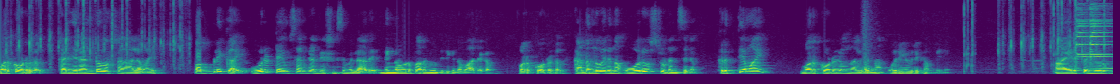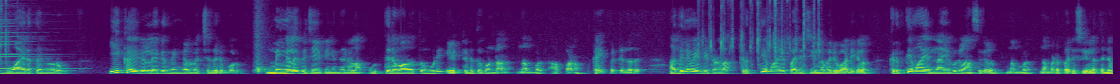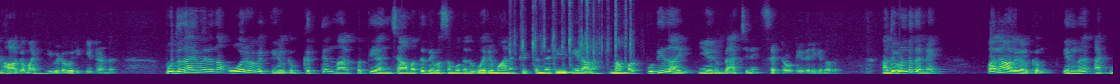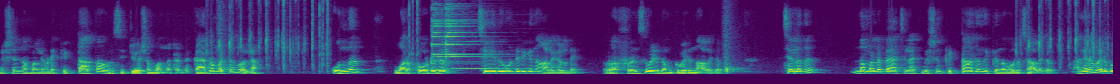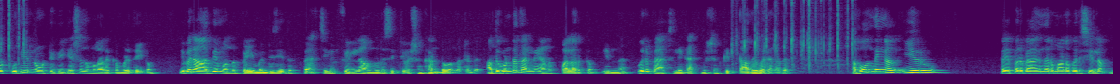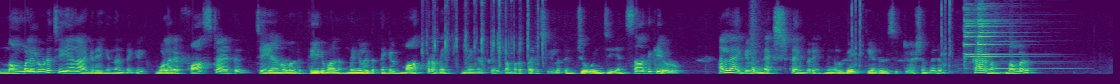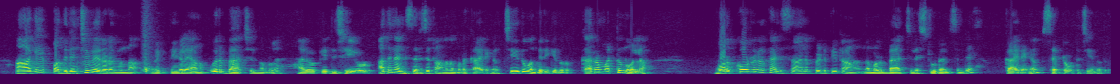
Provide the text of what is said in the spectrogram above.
Work ഓർഡറുകൾ കഴിഞ്ഞ രണ്ട് വർഷകാലമായി പബ്ലിക്കായി ഒരു ടേംസ് ആൻഡ് കണ്ടീഷൻസും ഇല്ലാതെ നിങ്ങളോട് പറഞ്ഞുകൊണ്ടിരിക്കുന്ന വാചകം വർക്ക് ഓർഡറുകൾ കടന്നു വരുന്ന ഓരോ സ്റ്റുഡൻസിനും കൃത്യമായി വർക്ക് ഓർഡറുകൾ നൽകുന്ന ഒരേ ഒരു കമ്പനി ആയിരത്തഞ്ഞൂറും മൂവായിരത്തഞ്ഞൂറും ഈ കൈകളിലേക്ക് നിങ്ങൾ വെച്ച് തരുമ്പോൾ നിങ്ങളെ വിജയിപ്പിക്കുന്നതിനുള്ള ഉത്തരവാദിത്വം കൂടി ഏറ്റെടുത്തുകൊണ്ടാണ് നമ്മൾ ആ പണം കൈപ്പറ്റുന്നത്. അതിനു വേണ്ടിയിട്ടുള്ള കൃത്യമായ പരിശീലന പരിപാടികളും കൃത്യമായ ലൈവ് ക്ലാസ്സുകളും നമ്മൾ നമ്മുടെ പരിശീലനത്തിന്റെ ഭാഗമായി ഇവിടെ ഒരുക്കിയിട്ടുണ്ട്. പുതുതായി വരുന്ന ഓരോ വ്യക്തികൾക്കും കൃത്യം നാൽപ്പത്തി അഞ്ചാമത്തെ ദിവസം മുതൽ വരുമാനം കിട്ടുന്ന രീതിയിലാണ് നമ്മൾ പുതിയതായി ഈ ഒരു ബാച്ചിനെ സെറ്റ് ഔട്ട് ചെയ്തിരിക്കുന്നത്. അതുകൊണ്ട് തന്നെ പല ആളുകൾക്കും ഇന്ന് അഡ്മിഷൻ നമ്മളിവിടെ കിട്ടാത്ത ഒരു സിറ്റുവേഷൻ വന്നിട്ടുണ്ട്. കാരണം മറ്റൊന്നുമല്ല ഒന്ന് വർക്കൗട്ടുകൾ ചെയ്തുകൊണ്ടിരിക്കുന്ന ആളുകളുടെ റെഫറൻസ് വഴി നമുക്ക് വരുന്ന ആളുകൾ. ചിലത് നമ്മളുടെ ബാച്ചിൽ അഡ്മിഷൻ കിട്ടാതെ നിൽക്കുന്ന കുറച്ച് ആളുകൾ. അങ്ങനെ വരുമ്പോൾ പുതിയൊരു നോട്ടിഫിക്കേഷൻ നമ്മൾ ഇറക്കുമ്പോഴത്തേക്കും ആദ്യം വന്ന് പേയ്മെന്റ് ചെയ്ത് ബാച്ചുകൾ ഫിൽ ആവുന്ന ഒരു സിറ്റുവേഷൻ കണ്ടുവന്നിട്ടുണ്ട് അതുകൊണ്ട് തന്നെയാണ് പലർക്കും ഇന്ന് ഒരു ബാച്ചിലേക്ക് അഡ്മിഷൻ കിട്ടാതെ വരുന്നത്. അപ്പോൾ നിങ്ങൾ ഈ ഒരു പേപ്പർ ബാഗ് നിർമ്മാണ പരിശീലനം നമ്മളിലൂടെ ചെയ്യാൻ ആഗ്രഹിക്കുന്നുണ്ടെങ്കിൽ വളരെ ഫാസ്റ്റായിട്ട് ചെയ്യാനുള്ള ഒരു തീരുമാനം നിങ്ങളെടുത്തെങ്കിൽ മാത്രമേ നിങ്ങൾക്ക് നമ്മുടെ പരിശീലനത്തിൽ ജോയിൻ ചെയ്യാൻ സാധിക്കുകയുള്ളൂ. അല്ലെങ്കിൽ നെക്സ്റ്റ് ടൈം വരെ നിങ്ങൾ വെയിറ്റ് ചെയ്യേണ്ട ഒരു സിറ്റുവേഷൻ വരും. കാരണം നമ്മൾ ആകെ പതിനഞ്ച് പേരടങ്ങുന്ന വ്യക്തികളെയാണ് ഒരു ബാച്ചിൽ നമ്മൾ അലോക്കേറ്റ് ചെയ്യുള്ളൂ. അതിനനുസരിച്ചിട്ടാണ് നമ്മുടെ കാര്യങ്ങൾ ചെയ്തു വന്നിരിക്കുന്നത്. കാരണം മറ്റൊന്നുമല്ല വർക്ക് ഓർഡറുകൾക്ക് അടിസ്ഥാനപ്പെടുത്തിയിട്ടാണ് നമ്മൾ ബാച്ചിലെ സ്റ്റുഡൻസിന്റെ കാര്യങ്ങൾ സെറ്റ് ഔട്ട് ചെയ്യുന്നത്.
